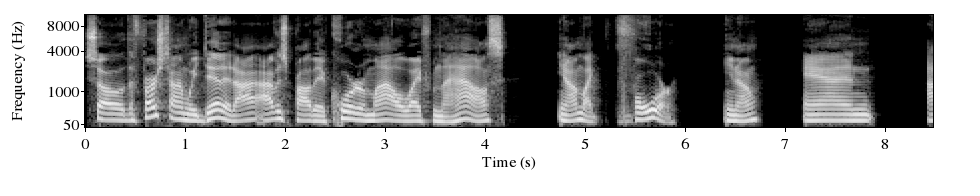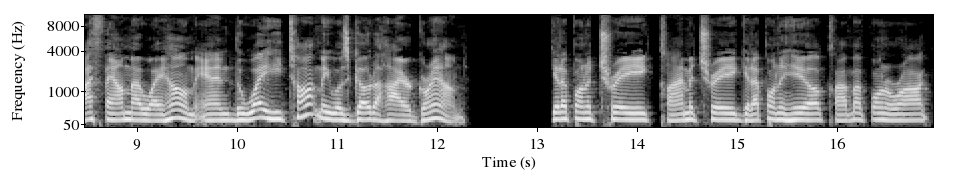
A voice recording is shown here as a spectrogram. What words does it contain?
So the first time we did it, I, I was probably a quarter mile away from the house. You know, I'm like four, you know, and I found my way home. And the way he taught me was go to higher ground. Get up on a tree, climb a tree, get up on a hill, climb up on a rock.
